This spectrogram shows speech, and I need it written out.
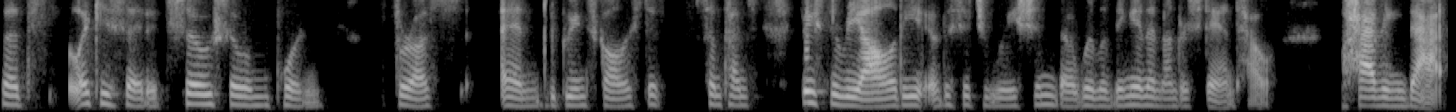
That's like you said, it's so, so important for us and the Green Scholars to sometimes face the reality of the situation that we're living in and understand how having that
